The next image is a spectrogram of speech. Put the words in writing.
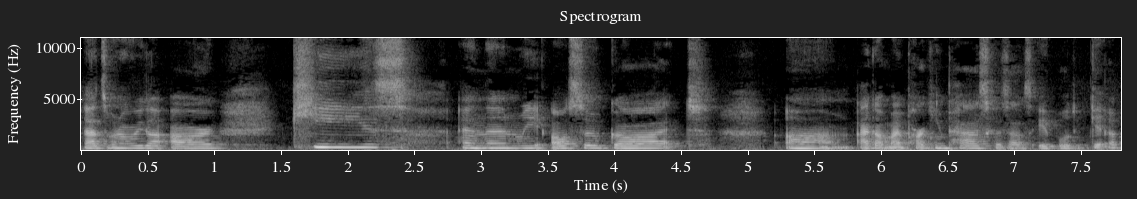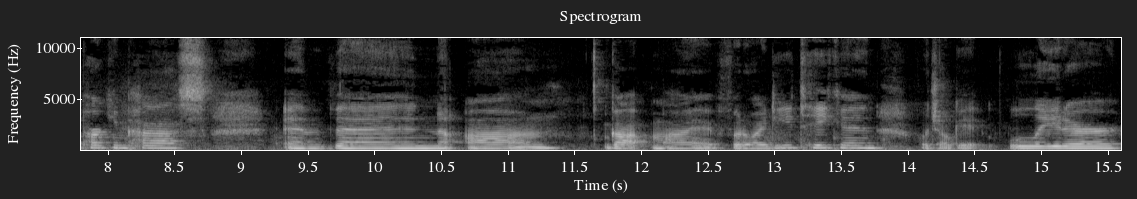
That's when we got our keys. And then we also got, um, I got my parking pass because I was able to get a parking pass. And then um, got my photo ID taken, which I'll get later.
